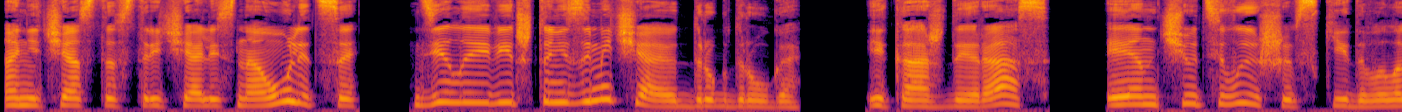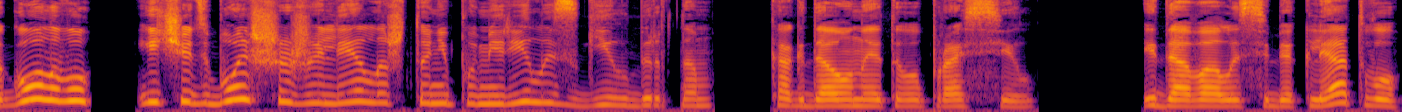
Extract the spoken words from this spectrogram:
Они часто встречались на улице, делая вид, что не замечают друг друга, и каждый раз Энн чуть выше вскидывала голову и чуть больше жалела, что не помирилась с Гилбертом, когда он этого просил, и давала себе клятву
